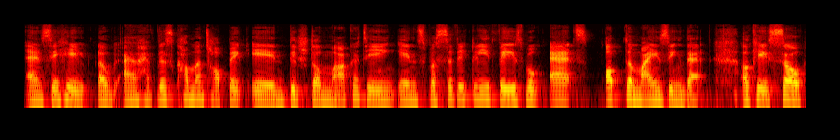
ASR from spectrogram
And say hey uh, i have this common topic in digital marketing in specifically facebook ads optimizing that. Okay so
